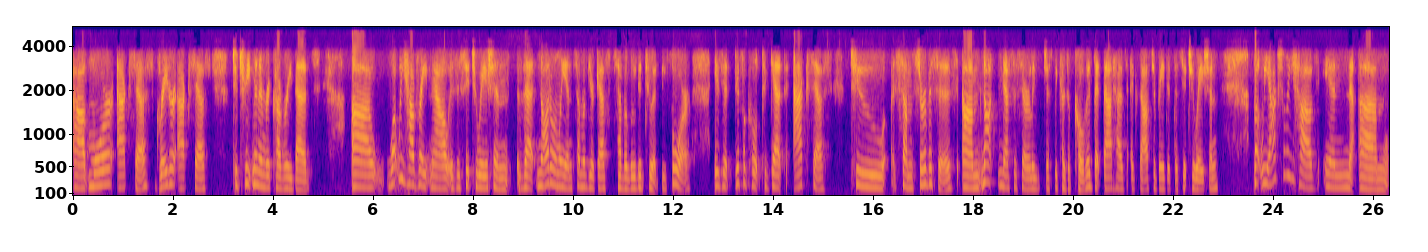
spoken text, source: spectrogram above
uh, more access, greater access to treatment and recovery beds. Uh, what we have right now is a situation that not only, and some of your guests have alluded to it before, is it difficult to get access to some services, um, not necessarily just because of COVID, that that has exacerbated the situation. But we actually have in um,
